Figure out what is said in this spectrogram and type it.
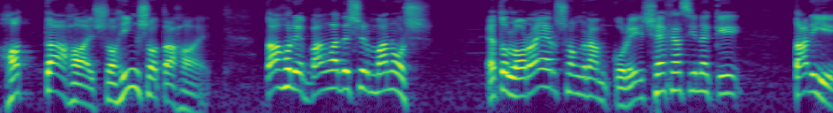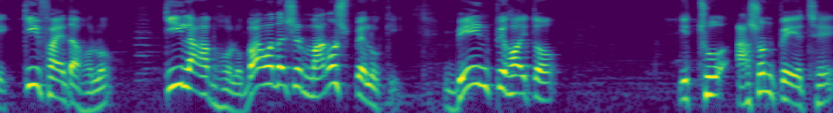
হত্যা হয়, সহিংসতা হয়, তাহলে বাংলাদেশের মানুষ এত লড়াইয়ের সংগ্রাম করে শেখ হাসিনাকে তাড়িয়ে কি ফায়দা হলো, কি লাভ হলো, বাংলাদেশের মানুষ পেল কি? বিএনপি হয়তো কিছু আসন পেয়েছে,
